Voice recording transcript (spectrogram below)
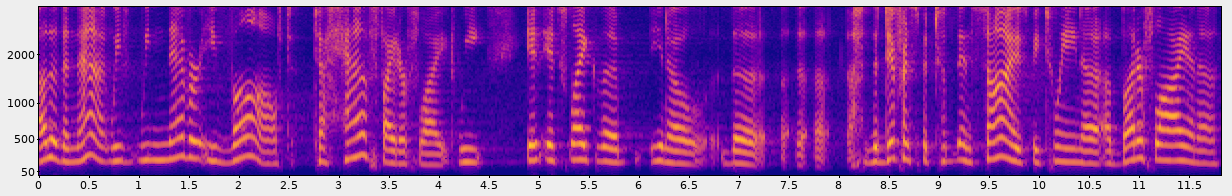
other than that, we we never evolved to have fight or flight. We it, it's like the you know the uh, uh, the difference between in size between a, a, butterfly and a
